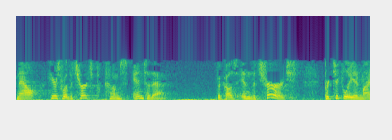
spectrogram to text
Now, here's where the church comes into that. Because in the church, particularly in my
